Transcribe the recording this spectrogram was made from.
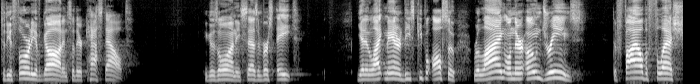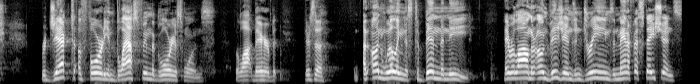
to the authority of God, and so they're cast out. He goes on, he says in verse 8, Yet in like manner, these people also relying on their own dreams, defile the flesh, reject authority, and blaspheme the glorious ones. a lot there, but there's a an unwillingness to bend the knee. They rely on their own visions and dreams and manifestations,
